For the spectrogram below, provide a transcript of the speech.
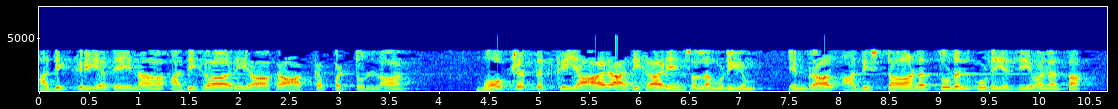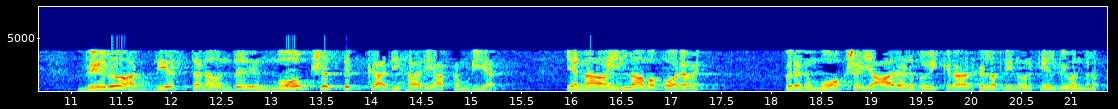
அதிகிரியதேனா அதிகாரியாக ஆக்கப்பட்டுள்ளான். மோட்சத்திற்கு யார அதிகாரின்னு சொல்ல முடியும் என்றால் அதிஷ்டானத்துடன் கூடிய ஜீவனைத்தான். வெறும் அத்தியஸ்தனை வந்து மோக்ஷத்துக்கு அதிகாரி ஆக்க முடியாது. ஏன்னா அவன் இல்லாம போறவன். பிறகு மோக்ஷ யார் அனுபவிக்கிறார்கள் அப்படின்னு ஒரு கேள்வி வந்துடும்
